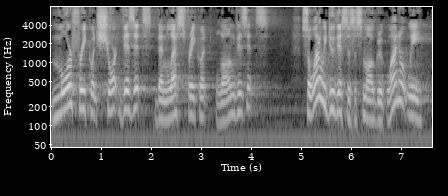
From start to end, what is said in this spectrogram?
more frequent short visits than less frequent long visits. So why don't we do this as a small group? Why don't we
